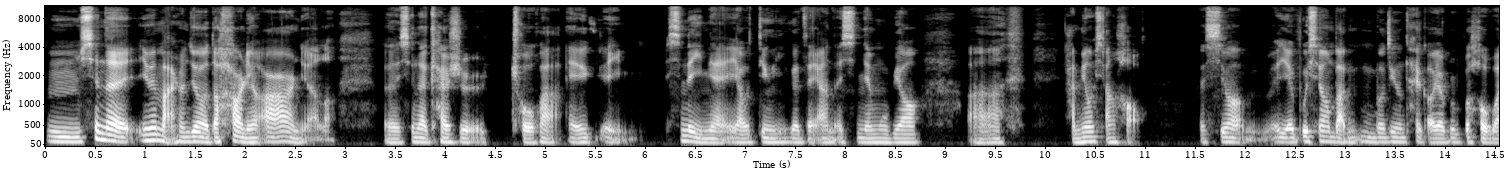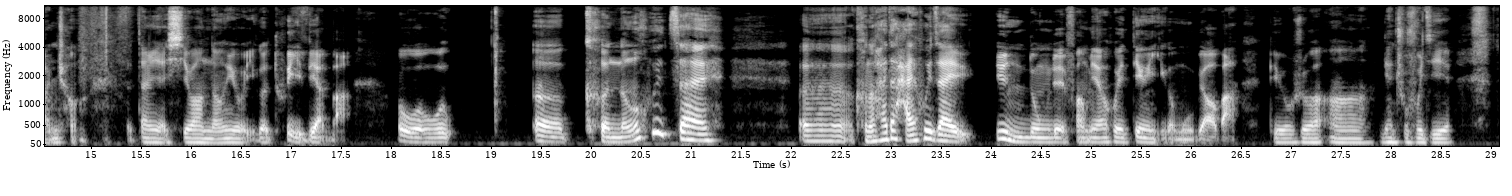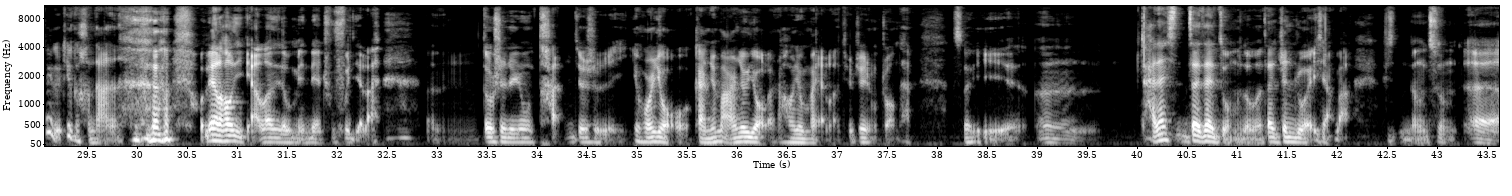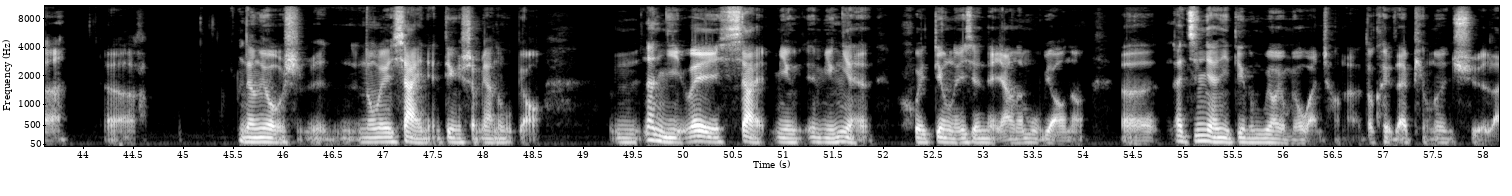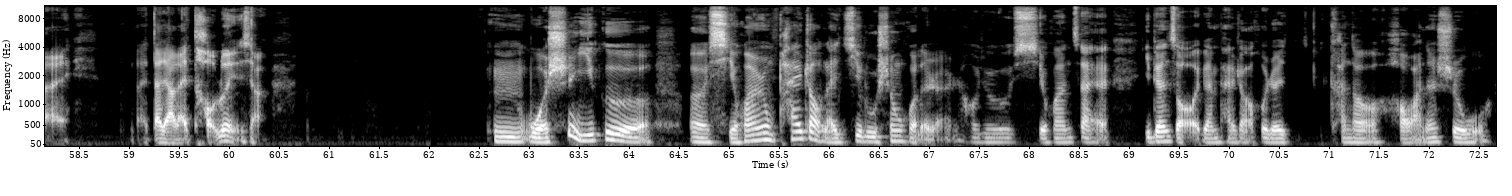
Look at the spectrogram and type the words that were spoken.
嗯，现在因为马上就要到二零二二年了，呃，现在开始筹划，哎哎。新的一年要定一个怎样的新年目标啊？还没有想好。希望也不希望把目标定的太高，要不不好完成。但是也希望能有一个蜕变吧。我我呃可能会在呃可能还得还会在运动这方面会定一个目标吧。比如说嗯练出腹肌，这个这个很难。我练了好几年了，都没练出腹肌来。嗯。都是这种弹，就是一会儿有感觉，马上就有了，然后就没了，就这种状态。所以，嗯，还在再再琢磨琢磨，再斟酌一下吧。能从呃呃，能有是能为下一年定什么样的目标？嗯，那你为下明明年会定了一些哪样的目标呢？呃，那今年你定的目标有没有完成呢？都可以在评论区来来大家来讨论一下。嗯，我是一个呃喜欢用拍照来记录生活的人，然后就喜欢在一边走一边拍照，或者看到好玩的事物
